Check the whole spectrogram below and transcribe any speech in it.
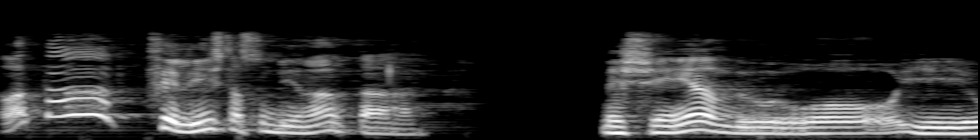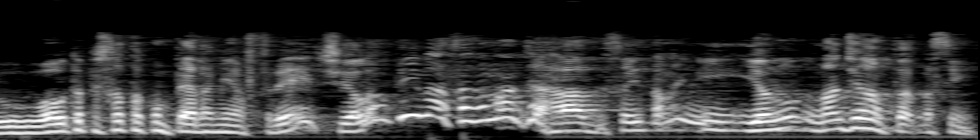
Ela está feliz, está subindo, está mexendo, ou, e a outra pessoa está com o pé na minha frente, ela não tem nada, fazendo nada de errado, isso aí está em mim. E eu não, não adianta, assim,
